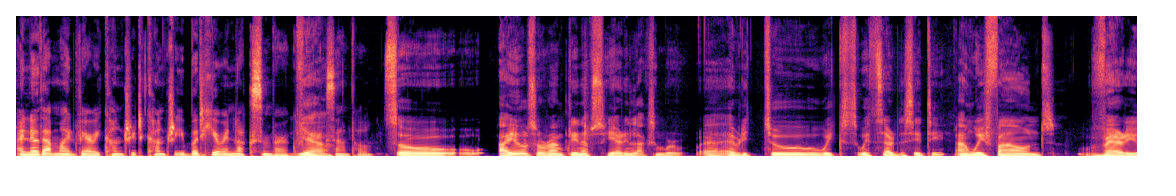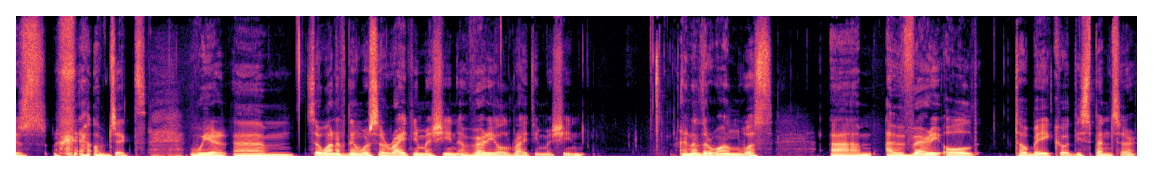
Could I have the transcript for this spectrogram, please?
I know that might vary country to country, but here in Luxembourg, for Yeah. example. So I also run cleanups here in Luxembourg uh, every two weeks with Serve the City, and we found various objects weird. Um, so one of them was a writing machine, a very old writing machine. Another one was um, a very old tobacco dispenser,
